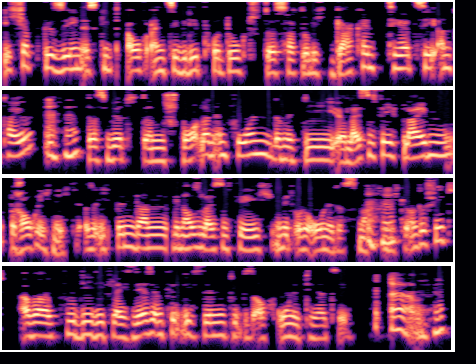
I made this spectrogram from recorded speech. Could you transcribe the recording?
ich habe gesehen, es gibt auch ein CBD-Produkt, das hat, glaube ich, gar keinen THC-Anteil. Mhm. Das wird dann Sportlern empfohlen, damit die äh, leistungsfähig bleiben. Brauche ich nicht. Also ich bin dann genauso leistungsfähig mit oder ohne. Das macht mhm. für mich keinen Unterschied. Aber für die, die vielleicht sehr, sehr empfindlich sind, gibt es auch ohne THC. Ah, mhm.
